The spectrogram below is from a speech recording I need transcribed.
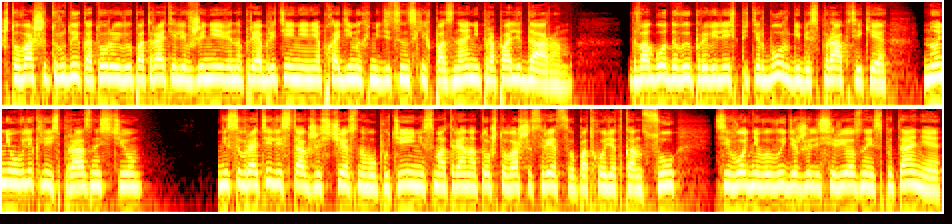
что ваши труды, которые вы потратили в Женеве на приобретение необходимых медицинских познаний, пропали даром. Два года вы провели в Петербурге без практики, но не увлеклись праздностью, не совратились также с честного пути, и несмотря на то, что ваши средства подходят к концу, сегодня вы выдержали серьезные испытания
